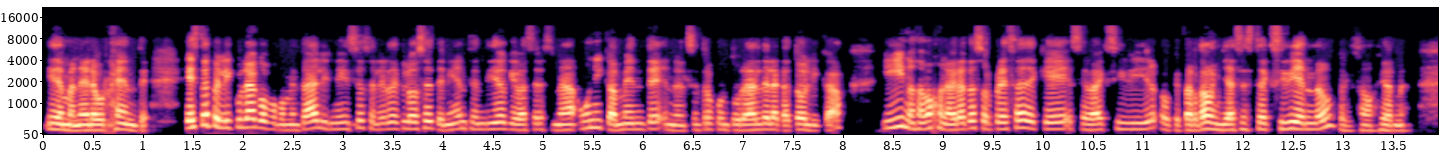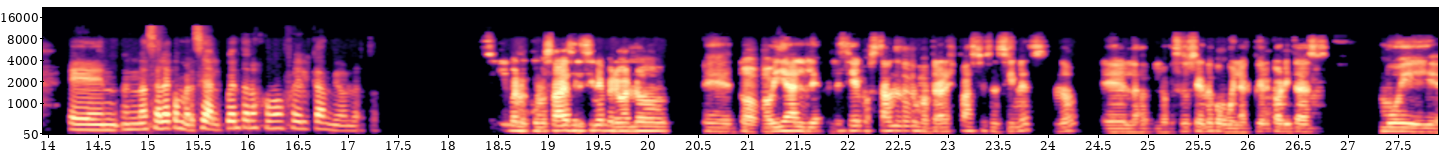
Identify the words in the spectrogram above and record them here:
y de manera urgente. Esta película, como comentaba al inicio, Salir del Closet, tenía entendido que iba a ser estrenada únicamente en el Centro Cultural de la Católica y nos damos con la grata sorpresa de que se va a exhibir, o que perdón, ya se está exhibiendo, porque estamos viernes, en, en una sala comercial. Cuéntanos cómo fue el cambio, Alberto. Sí, bueno, como sabes, el cine peruano eh, todavía le, sigue costando encontrar espacios en cines, ¿no? Eh, la- lo que está sucediendo con que ahorita es muy,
